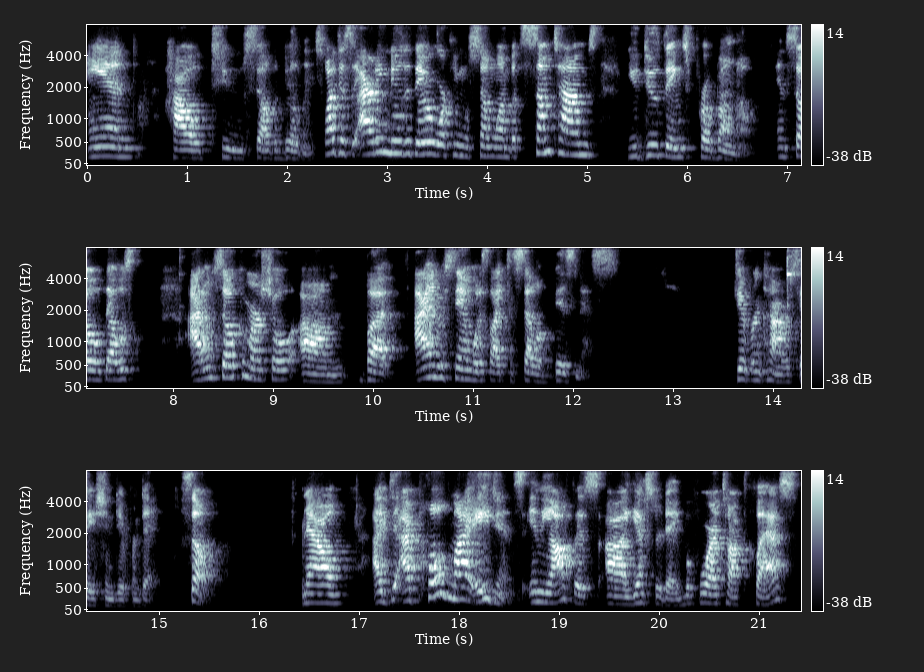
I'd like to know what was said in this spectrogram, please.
and how to sell the building. So I just I already knew that they were working with someone, but sometimes you do things pro bono. And so that was I don't sell commercial, um, but I understand what it's like to sell a business. Different conversation, different day. So now I, I pulled my agents in the office uh, yesterday before I taught class.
